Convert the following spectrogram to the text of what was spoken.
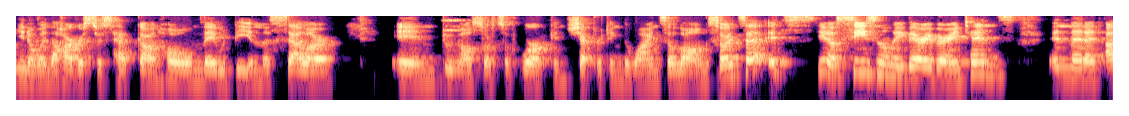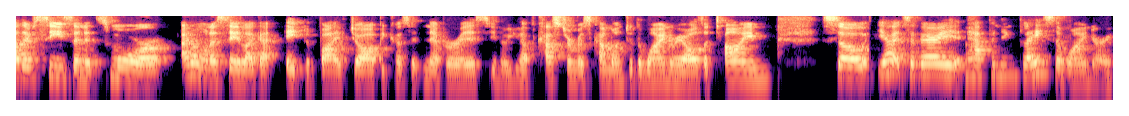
you know when the harvesters had gone home they would be in the cellar in doing all sorts of work and shepherding the wines along. So it's a, it's you know seasonally very very intense, and then at other season it's more. I don't want to say like a eight to five job because it never is. You know, you have customers come onto the winery all the time. So yeah, it's a very happening place, a winery.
